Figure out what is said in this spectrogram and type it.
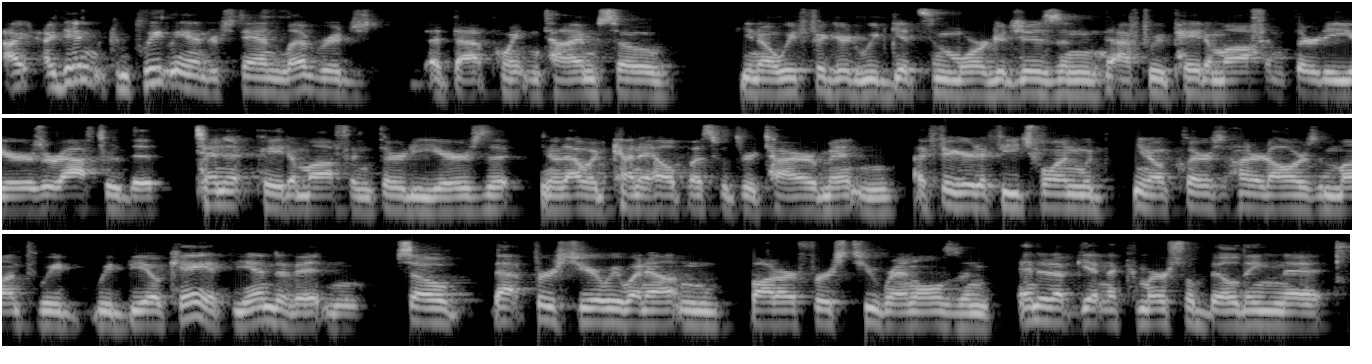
I, I didn't completely understand leverage at that point in time. So, you know, we figured we'd get some mortgages and after we paid them off in 30 years or after the tenant paid them off in 30 years that, you know, that would kind of help us with retirement. And I figured if each one would, you know, clear us $100 a month, we'd, we'd be okay at the end of it. And so that first year we went out and bought our first two rentals and ended up getting a commercial building that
